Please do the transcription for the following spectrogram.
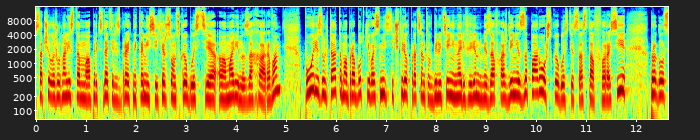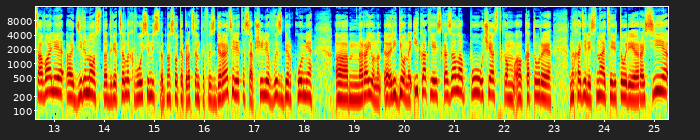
сообщила журналистам председатель избирательной комиссии Херсонской области Марина Захарова. По результатам обработки 84% бюллетеней на референдуме за вхождение Запорожской области в состав России проголосовали 92,81% э, избирателей. Это сообщили в избиркоме эм, района, э, региона. И, как я и сказала, по участкам, э, которые находились на территории России,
